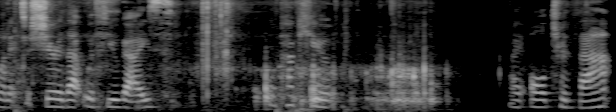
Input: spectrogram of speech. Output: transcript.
Wanted to share that with you guys. Look how cute. I altered that.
